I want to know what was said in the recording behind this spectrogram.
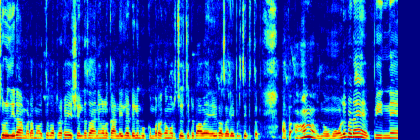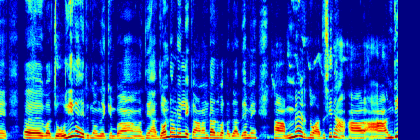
ശ്രുതിയുടെ അമ്മയുടെ മുഖത്ത് കുറേ ഫേഷ്യലിന്റെ സാധനങ്ങളും കണ്ണിൽ എന്തെങ്കിലും കുക്കുമ്പറൊക്കെ മുറിച്ച് വെച്ചിട്ട് പാവ ഒരു കസാലയിൽ പിടിച്ചിരുത്തും. അപ്പോൾ ആ മോളിവിടെ പിന്നെ ജോലിയിലായിരുന്നു എന്ന് വയ്ക്കുമ്പോൾ ആ അതെ അതുകൊണ്ടാണല്ലേ കാണണ്ടെന്ന് പറഞ്ഞത്. അതേ അമ്മേ ആ അമ്മയായിരുന്നു. അത് ശരി ആന്റി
